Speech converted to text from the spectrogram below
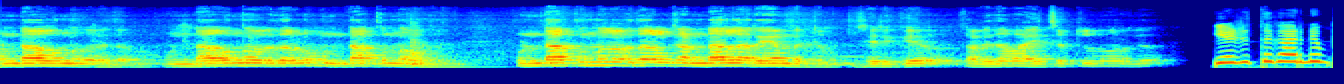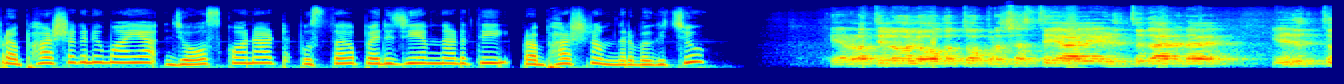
ഉണ്ടാവുന്ന കവിതകളും. ഉണ്ടാവുന്ന കവിതകളും ഉണ്ടാക്കുന്ന കവിതകളും. ഉണ്ടാക്കുന്ന കവിതകൾ കണ്ടാൽ അറിയാൻ പറ്റും. ശരിക്കും കവിത വായിച്ചിട്ടുള്ളവർക്ക് എഴുത്തുകാരനും പ്രഭാഷകനുമായ ജോസ് കോനാട്ട് പുസ്തക പരിചയം നടത്തി പ്രഭാഷണം നിർവഹിച്ചു. കേരളത്തിലോ ലോകത്തോ പ്രശസ്തയായ എഴുത്തുകാരുടെ എഴുത്ത്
